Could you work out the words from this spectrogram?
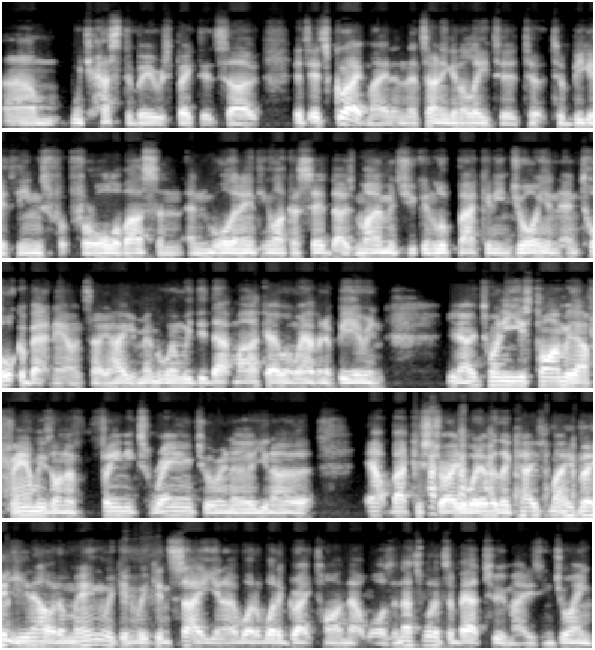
um, which has to be respected. So it's it's great, mate, and it's only going to lead to, to to bigger things for, for all of us. And and more than anything, like I said, those moments you can look back and enjoy and, and talk about now and say, hey, remember when we did that, Marco? When we're having a beer in, you know, 20 years time with our families on a Phoenix ranch or in a you know outback Australia, whatever the case may be. You know what I mean? We can we can say, you know, what what a great time that was, and that's what it's about too, mate. Is enjoying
